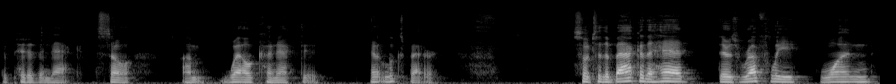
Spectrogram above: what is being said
the pit of the neck. So I'm well connected and it looks better. So to the back of the head, there's roughly one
